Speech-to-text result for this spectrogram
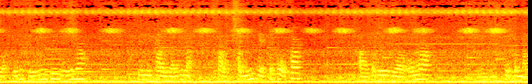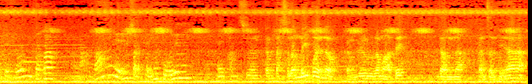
lỡ những video hấp dẫn 啊，他这个我们。 그것만큼 제가 나가에 인사되는 고인 수는 간딱스런 메이퍼에서 강대로라 마테 담나 간산이야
